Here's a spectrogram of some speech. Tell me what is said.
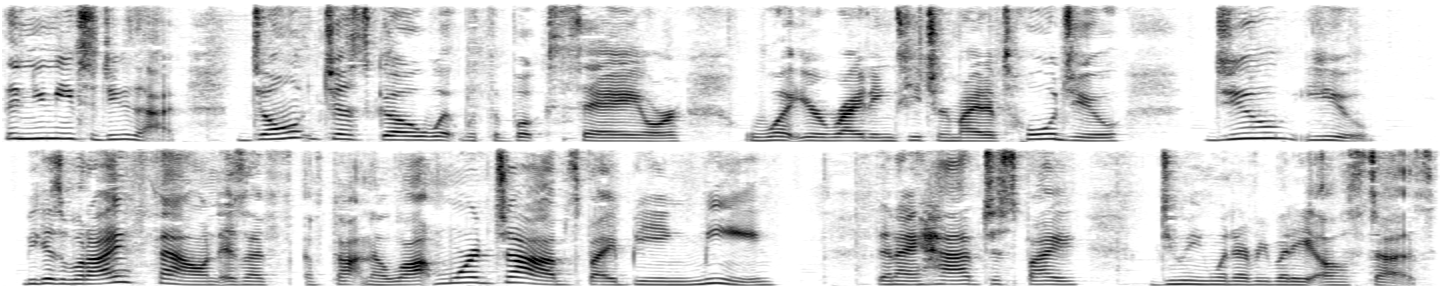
then you need to do that. Don't just go with what the books say or what your writing teacher might have told you. Do you. Because what I've found is I've, I've gotten a lot more jobs by being me than I have just by doing what everybody else does.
